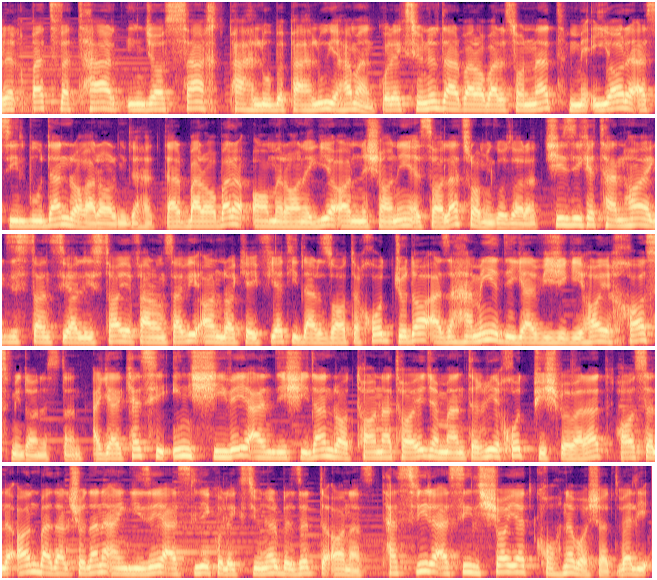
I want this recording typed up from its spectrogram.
رغبت و طرد اینجا سخت پهلو به پهلوی همند. کلکسیونر در برابر سنت معیار اصیل بودن را قرار می دهد در برابر آمرانگی آن نشانه اصالت را می‌گذارد. چیزی که تنها اگزیستانسیالیست های فرانسوی آن را کیفیتی در ذات خود جدا از همه دیگر ویژگی های خاص می دانستند. اگر کسی این شیوه اندیشیدن را تا نتایج منطقی خود پیش ببرد حاصل آن بدل شدن انگیزه اصلی کلکسیونر به ضد آن است. تصویر اصیل شاید کهنه باشد ولی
